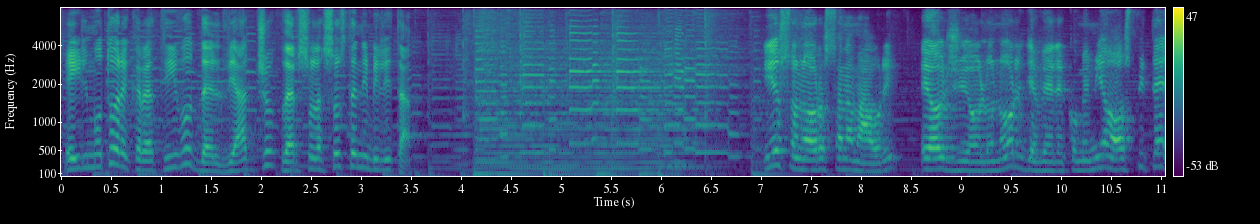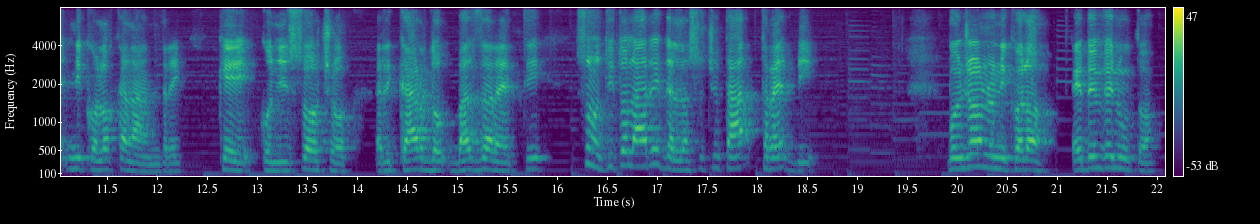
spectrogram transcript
e il motore creativo del viaggio verso la sostenibilità. Io sono Rossana Mauri e oggi ho l'onore di avere come mio ospite Niccolò Calandri, che con il socio Riccardo Balzaretti sono titolari della società 3B. Buongiorno Niccolò e benvenuto.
